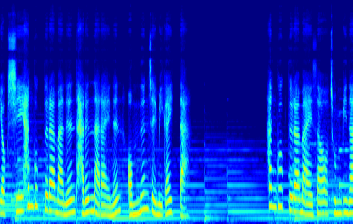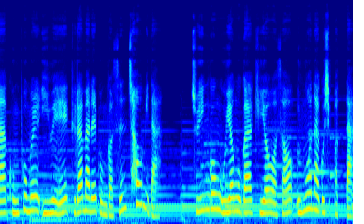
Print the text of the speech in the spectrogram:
역시 한국 드라마는 다른 나라에는 없는 재미가 있다. 한국 드라마에서 좀비나 공포물 이외의 드라마를 본 것은 처음이다. 주인공 우영우가 귀여워서 응원하고 싶었다.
